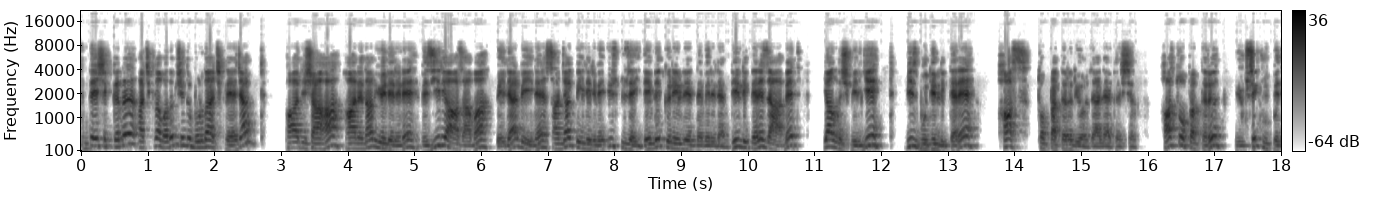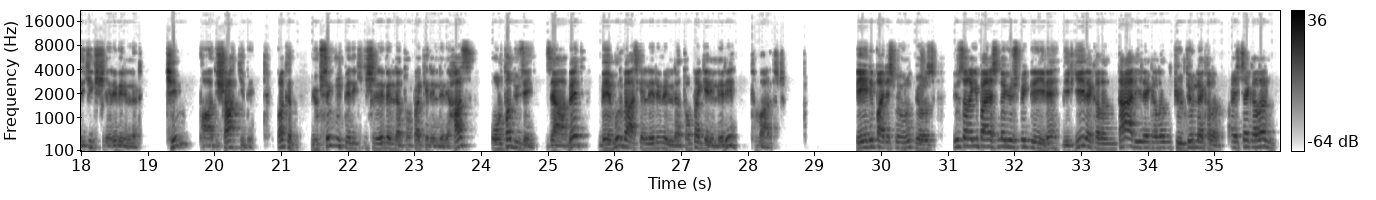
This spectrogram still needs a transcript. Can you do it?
D şıkkını açıklamadım. Şimdi burada açıklayacağım. Padişaha, hanedan üyelerine, veziri azama, beylerbeyine, sancak beyleri ve üst düzey devlet görevlilerine verilen dirliklere zahmet, yanlış bilgi. Biz bu dirliklere has toprakları diyoruz değerli arkadaşlar. Has toprakları yüksek rütbedeki kişilere verilir. Kim? Padişah gibi. Bakın yüksek rütbedeki kişilere verilen toprak gelirleri has, orta düzey zahmet, memur ve askerlere verilen toprak gelirleri tımardır. Beğeni paylaşmayı unutmuyoruz. Bir sonraki paylaşımda görüşmek dileğiyle. Bilgiyle kalın, tarihiyle kalın, kültürle kalın. Hoşçakalın.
